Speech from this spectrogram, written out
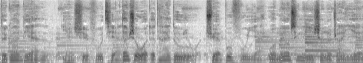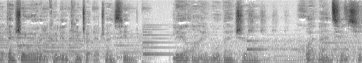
的观点也许肤浅，但是我的态度绝不敷衍。我没有心理医生的专业，但是我有一颗聆听者的专心。恋爱末班车，缓慢前行，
